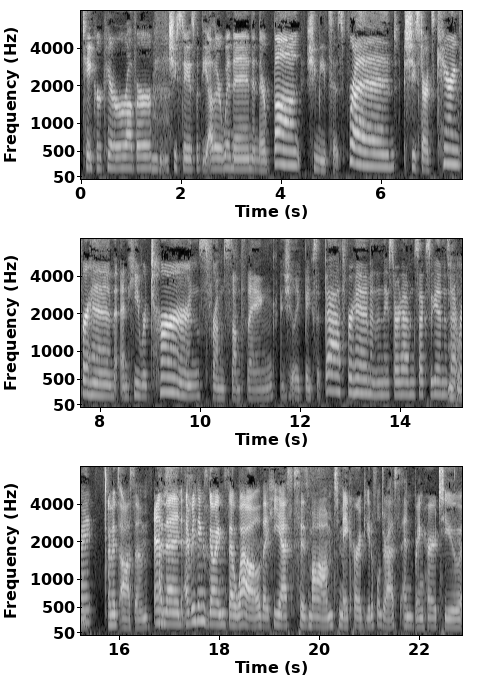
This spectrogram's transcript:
taker carer of her. Mm-hmm. She stays with the other women in their bunk. She meets his friend. She starts caring for him, and he returns from something. And she, like, makes a bath for him, and then they start having sex again. Is that mm-hmm. right? And it's awesome. And- And, then everything's going so well that he asks his mom to make her a beautiful dress and bring her to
